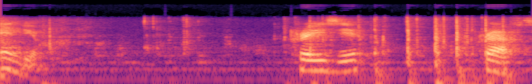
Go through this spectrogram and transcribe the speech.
Endium. Crazy Craft.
